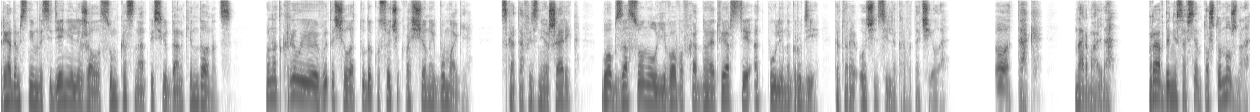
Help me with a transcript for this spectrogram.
Рядом с ним на сиденье лежала сумка с надписью «Данкин Донатс». Он открыл ее и вытащил оттуда кусочек вощеной бумаги. Скотав из нее шарик, Боб засунул его во входное отверстие от пули на груди, которая очень сильно кровоточила. «Вот так. Нормально. Правда, не совсем то, что нужно,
